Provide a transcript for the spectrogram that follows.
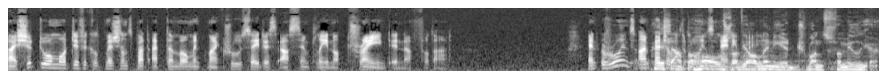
I should do more difficult missions, but at the moment my crusaders are simply not trained enough for that. And ruins, I'm Pace better out with the ruins halls anyway. of your lineage once familiar,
